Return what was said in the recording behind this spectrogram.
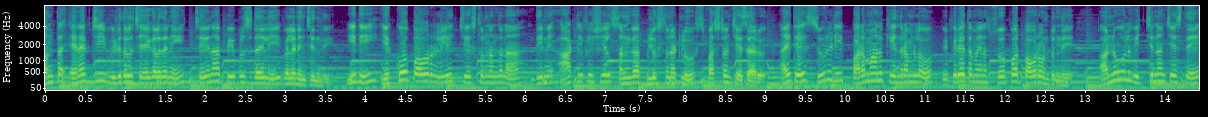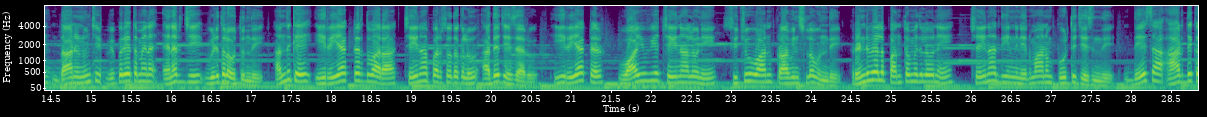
అంత ఎనర్జీ విడుదల చేయగలదని చైనా పీపుల్స్ డైలీ వెల్లడించింది. ఇది ఎక్కువ పవర్ రిలీజ్ చేస్తున్నందున దీన్ని ఆర్టిఫిషియల్ సన్గా పిలుస్తున్నట్లు స్పష్టం చేశారు. అయితే సూర్యుడి పరమాణు కేంద్రంలో విపరీతమైన సూపర్ పవర్ ఉంటుంది. అణువులు విచ్ఛిన్నం చేస్తే దాని నుంచి విపరీతమైన ఎనర్జీ విడుదలవుతుంది. అందుకే ఈ రియాక్టర్ ద్వారా చైనా పరిశోధకులు అదే చేశారు. ఈ రియాక్టర్ వాయువ్య చైనాలోని సిచువాన్ ప్రావిన్స్లో ఉంది. రెండు వేల పంతొమ్మిదిలోనే చైనా దీని నిర్మాణం పూర్తి చేసింది. దేశ ఆర్థిక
